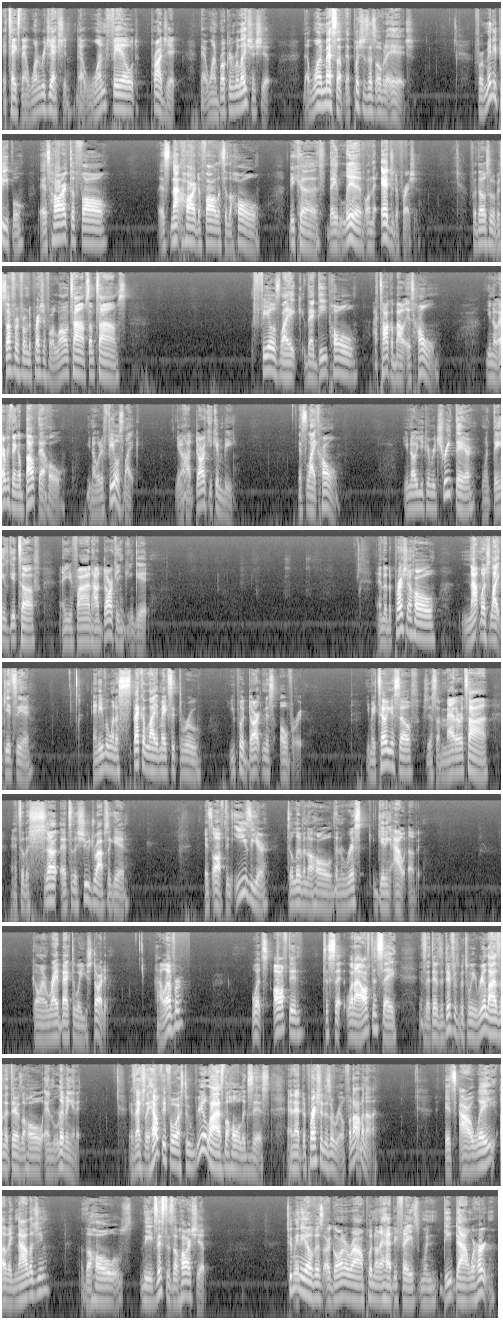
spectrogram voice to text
It takes that one rejection, that one failed project, that one broken relationship, that one mess up that pushes us over the edge. For many people, it's hard to fall, it's not hard to fall into the hole because they live on the edge of depression. For those who have been suffering from depression for a long time, sometimes feels like that deep hole I talk about is home. You know, everything about that hole. You know what it feels like. You know how dark it can be. It's like home. You know, you can retreat there when things get tough and you find how dark it can get. And the depression hole, not much light gets in. And even when a speck of light makes it through, you put darkness over it. You may tell yourself it's just a matter of time until the sh- until the shoe drops again. It's often easier to live in a hole than risk getting out of it. Going right back to where you started. However, what's often to say what I often say is that there's a difference between realizing that there's a hole and living in it. It's actually healthy for us to realize the hole exists and that depression is a real phenomenon. It's our way of acknowledging the holes, the existence of hardship. Too many of us are going around putting on a happy face when deep down we're hurting.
